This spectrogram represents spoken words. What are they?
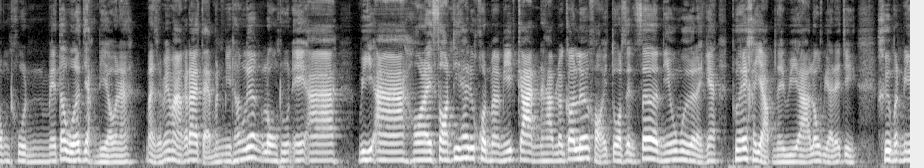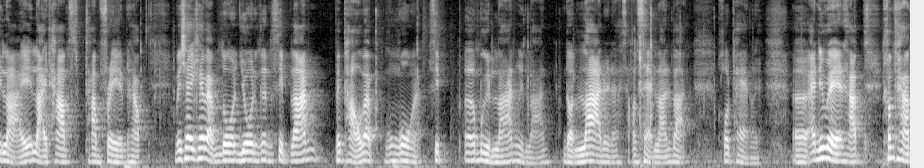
ลงทุน Metaverse อย่างเดียวนะมันอาจจะไม่มาก็ได้แต่มันมีทั้งเรื่องลงทุน AR VR Horizon ที่ให้ทุกคนมามีดกันนะครับ แล้วก็เรื่องของไอตัวเซ็นเซอร์นิ้วมืออะไรเงี้ยเพื่อให้ขยับใน VR โลก VR ได้จริง คือมันมีหลายหลาย time time frame นะครับ ไม่ใช่แค่แบบโดนโยนเงิน 10 ล้าน ไปเผาแบบงงๆอะสิบเออหมื่นล้านหมื่นล้าน ดอลลาร์ด้วยนะสามแสนล้านบาท โคตรแพงเลยเอ่อ anyway นะครับคำถาม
